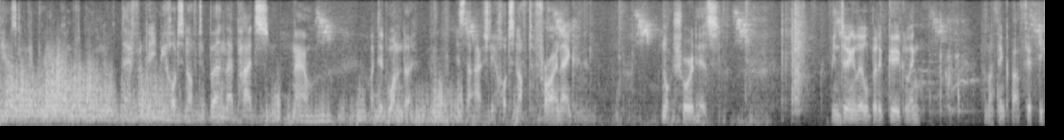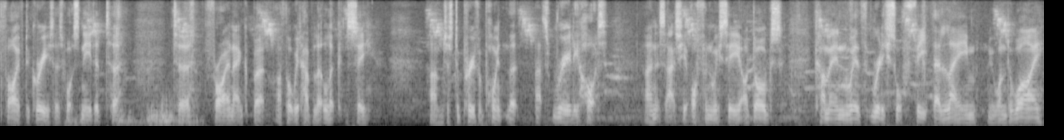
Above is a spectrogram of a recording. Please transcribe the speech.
yeah it's going to get pretty uncomfortable and it'll definitely be hot enough to burn their pads. Now I did wonder is that actually hot enough to fry an egg? Not sure it is. Been doing a little bit of googling and I think about 55 degrees is what's needed to to fry an egg but I thought we'd have a little look and see. Um, just to prove a point that that's really hot and it's actually often we see our dogs come in with really sore feet, they're lame, we wonder why,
